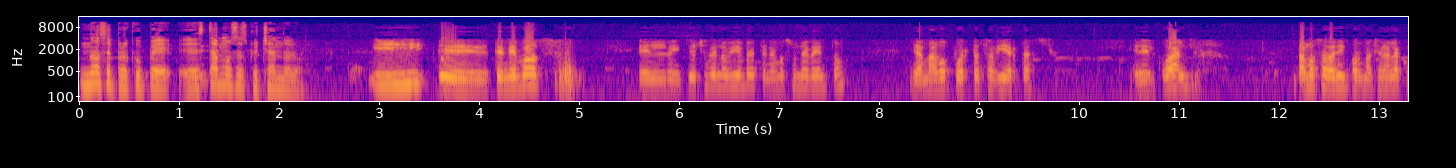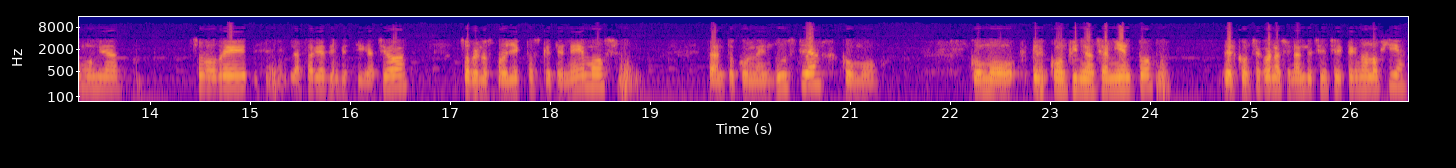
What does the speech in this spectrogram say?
No se preocupe, estamos escuchándolo. Y eh, tenemos el 28 de noviembre tenemos un evento llamado Puertas Abiertas, en el cual vamos a dar información a la comunidad sobre las áreas de investigación, sobre los proyectos que tenemos, tanto con la industria como, como el, con financiamiento del Consejo Nacional de Ciencia y Tecnología.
